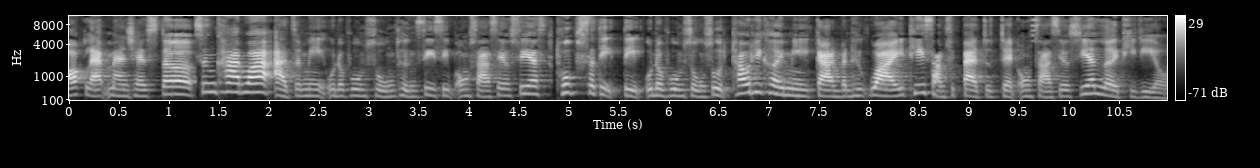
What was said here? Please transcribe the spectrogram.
อร์กและแมนเชสเตอร์ ซึ่งคาดว่าอาจจะมีอุณหภูมิสูงถึง 40 องศาเซลเซียส ทุบสถิติอุณหภูมิสูงสุดเท่าที่เคยมีการบันทึกไว้ที่ 38.7 องศาเซลเซียสเลยทีเดียว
